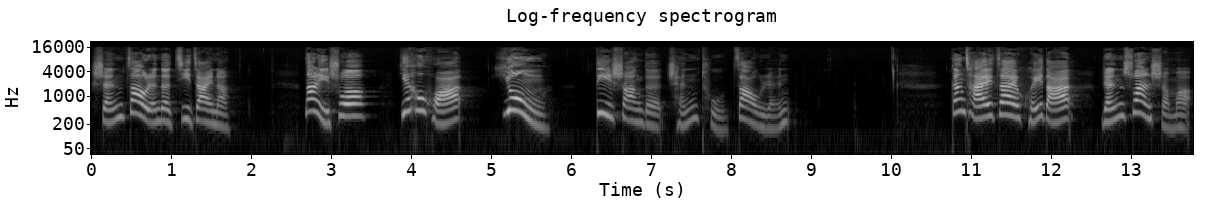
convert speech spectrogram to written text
神造人的记载呢，那里说耶和华用地上的尘土造人。刚才在回答“人算什么”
